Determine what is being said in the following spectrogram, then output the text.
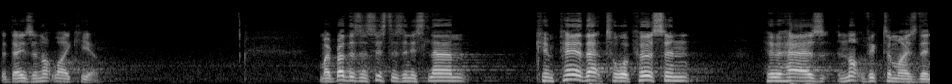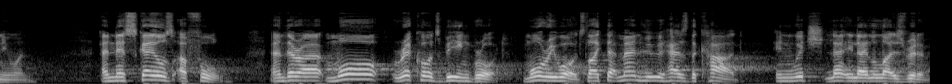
The days are not like here. My brothers and sisters in Islam, compare that to a person who has not victimized anyone and their scales are full and there are more records being brought, more rewards, like that man who has the card in which La ilaha illallah is written.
